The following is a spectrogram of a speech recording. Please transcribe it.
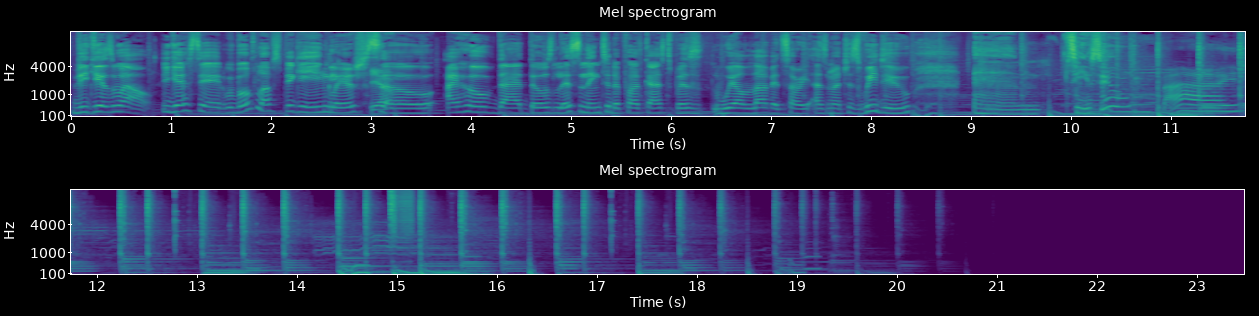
Because, well, you guessed it, we both love speaking English. So I hope that those listening to the podcast was, will love it, sorry, as much as we do. And see you soon. Bye.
